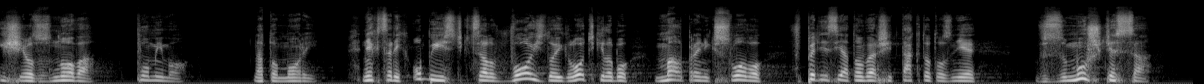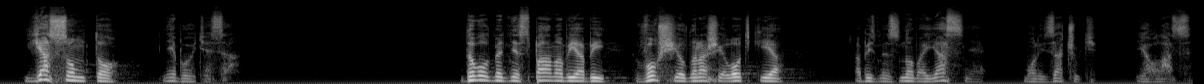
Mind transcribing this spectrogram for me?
išiel znova pomimo na tom mori. Nechcel ich obísť, chcel vojsť do ich loďky, lebo mal pre nich slovo. V 50. verši takto to znie. Vzmužte sa, ja som to, nebojte sa. Dovolme dnes pánovi, aby vošiel do našej loďky a aby sme znova jasne mohli začuť jeho hlas.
